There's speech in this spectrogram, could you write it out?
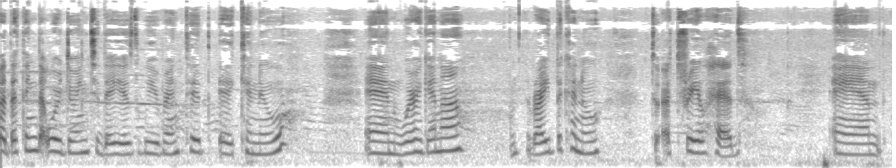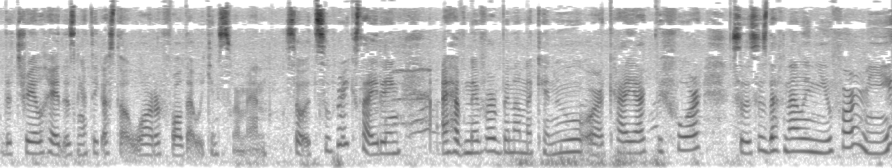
but the thing that we're doing today is we rented a canoe and we're gonna ride the canoe to a trailhead. And the trailhead is gonna take us to a waterfall that we can swim in. So it's super exciting. I have never been on a canoe or a kayak before so this is definitely new for me.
